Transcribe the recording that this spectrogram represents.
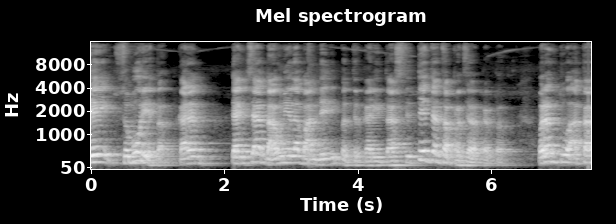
ते समोर येतात. कारण त्यांच्या दावणीला बांधलेली पत्रकारिता असते ते त्याचा प्रचार करतात. परंतु आता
